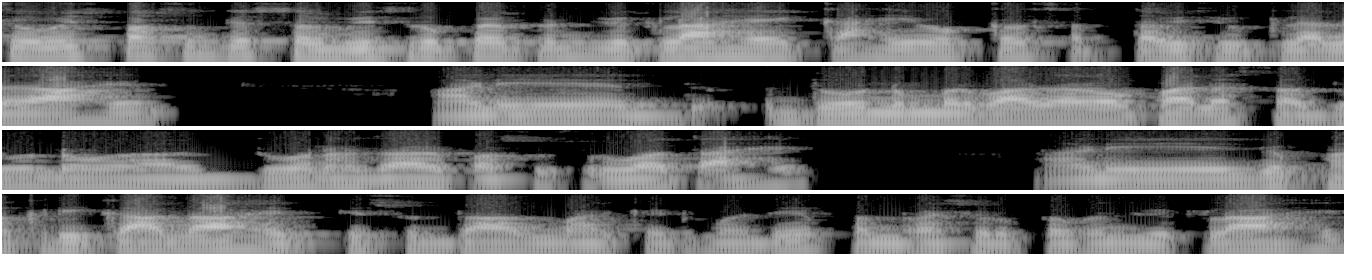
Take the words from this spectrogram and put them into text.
चोवीसपासून ते सव्वीस रुपयापर्यंत विकला आहे. काही वक्कल सत्तावीस विकलेला आहे. आणि दोन नंबर बाजारावर पाहिला असता दोन दोन हजारपासून सुरुवात आहे. आणि जो फकडी कांदा आहे ते सुद्धा आज मार्केटमध्ये पंधराशे रुपयापर्यंत विकला आहे.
